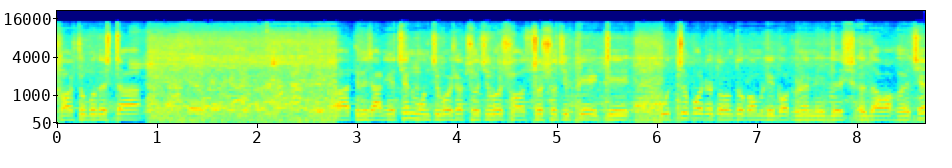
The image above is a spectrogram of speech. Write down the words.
স্বরাষ্ট্র উপদেষ্টা তিনি জানিয়েছেন মন্ত্রিপরিষদ সচিব ও স্বরাষ্ট্র সচিবকে একটি উচ্চ পর্যায়ে তদন্ত কমিটি গঠনের নির্দেশ দেওয়া হয়েছে।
